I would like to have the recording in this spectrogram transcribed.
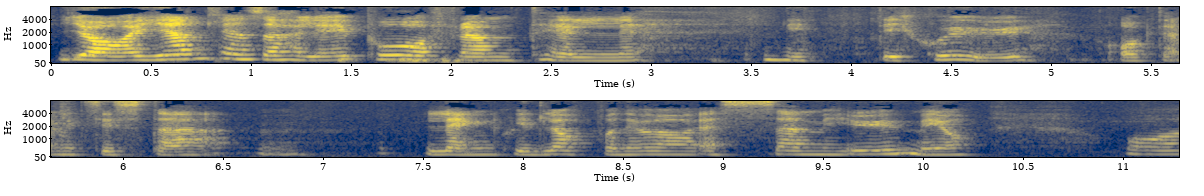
Ja, egentligen så höll jag ju på fram till 97. Åkte jag mitt sista mm, längdskidlopp och det var SM i Umeå. Och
